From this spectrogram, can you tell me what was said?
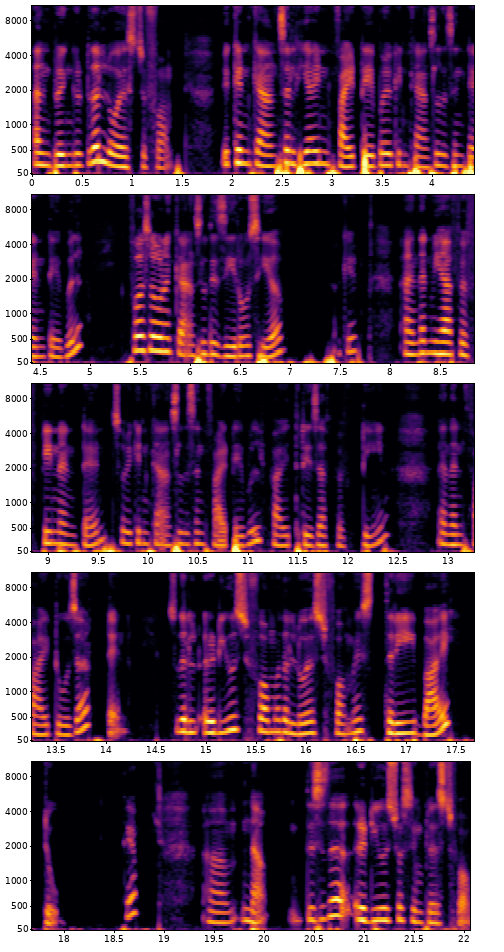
and bring it to the lowest form. You can cancel here in 5 table. You can cancel this in 10 table. First I want to cancel the zeros here okay? And then we have 15 and 10 so we can cancel this in 5 table. 5 3s are 15 and then 5 2s are 10 so the reduced form or the lowest form is 3 by okay? Um, now this is the reduced or simplest form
